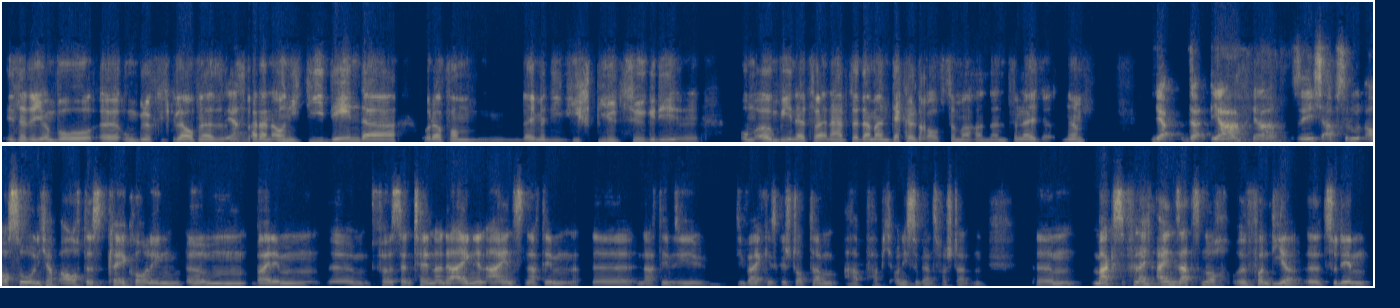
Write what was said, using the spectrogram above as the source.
ist natürlich irgendwo äh, unglücklich gelaufen. Also ja. es war dann auch nicht die Ideen da oder vom, sag ich mal, die, die Spielzüge, die äh, um irgendwie in der zweiten Halbzeit da mal einen Deckel drauf zu machen. Dann vielleicht, ne? Ja, da, ja, ja, sehe ich absolut auch so. Und ich habe auch das Playcalling ähm, bei dem ähm, First and Ten an der eigenen Eins, nachdem, äh, nachdem sie die Vikings gestoppt haben, habe hab ich auch nicht so ganz verstanden. Ähm, Max, vielleicht einen Satz noch äh, von dir äh, zu dem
